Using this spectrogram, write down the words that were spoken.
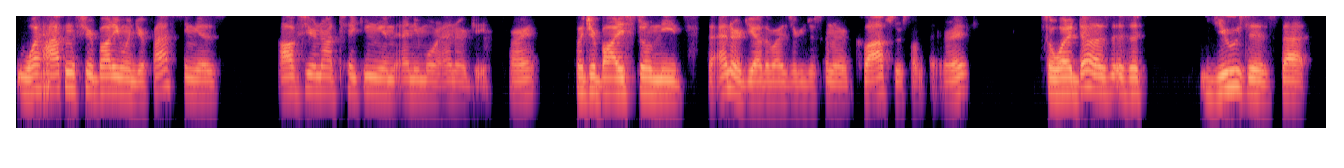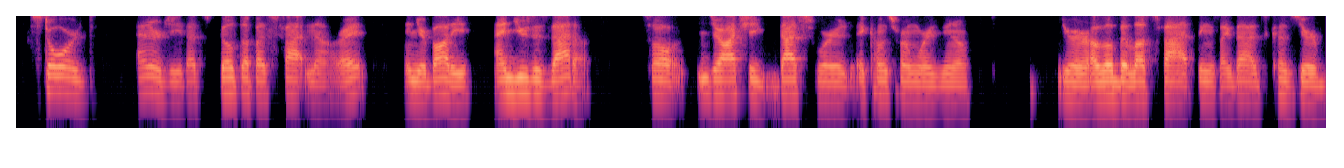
what happens to your body when you're fasting is obviously you're not taking in any more energy, right? But your body still needs the energy, otherwise you're just gonna collapse or something, right? So what it does is it uses that stored energy that's built up as fat now, right? In your body and uses that up. So you're actually that's where it comes from where you know you're a little bit less fat, things like that. It's because your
